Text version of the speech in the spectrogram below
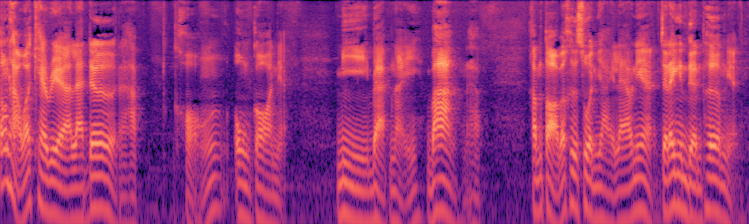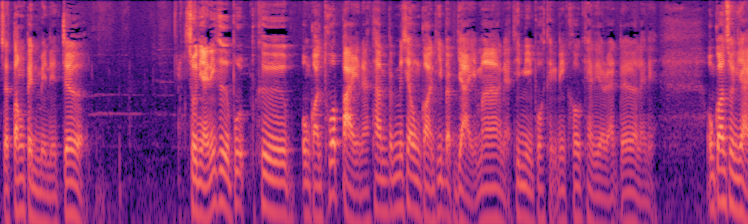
ต้องถามว่า career ladder นะครับขององค์กรเนี่ยมีแบบไหนบ้างนะครับคำตอบก็คือส่วนใหญ่แล้วเนี่ยจะได้เงินเดือนเพิ่มเนี่ยจะต้องเป็น manager ส่วนใหญ่นี่คือคือองค์กรทั่วไปนะถ้าไม่ใช่องค์กรที่แบบใหญ่มากเนี่ยที่มีพวก technical career ladder อะไรเนี่ยองค์กรส่วนใหญ่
